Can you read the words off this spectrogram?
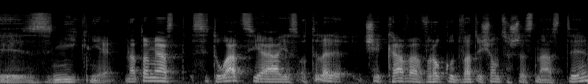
y, zniknie. Natomiast sytuacja jest o tyle ciekawa w roku 2016,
